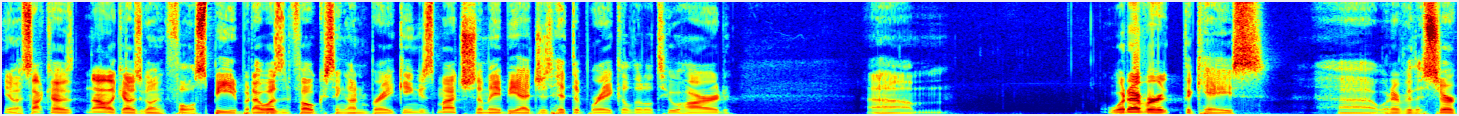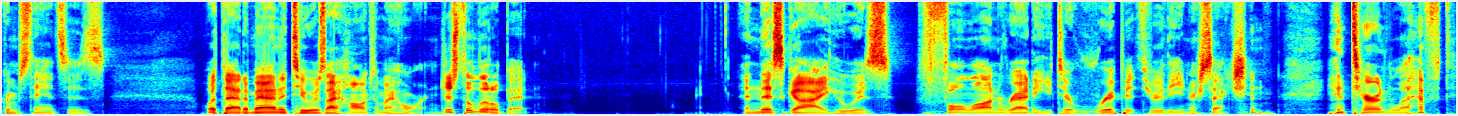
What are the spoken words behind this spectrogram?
you know, it's like I was not like I was going full speed, but I wasn't focusing on braking as much. So maybe I just hit the brake a little too hard. Um, whatever the case, uh, whatever the circumstances, what that amounted to is I honked my horn just a little bit. And this guy who was full on ready to rip it through the intersection and turn left.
